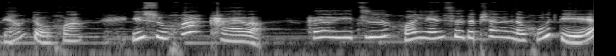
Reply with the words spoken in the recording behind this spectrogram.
两朵花，一束花开了，还有一只黄颜色的漂亮的蝴蝶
